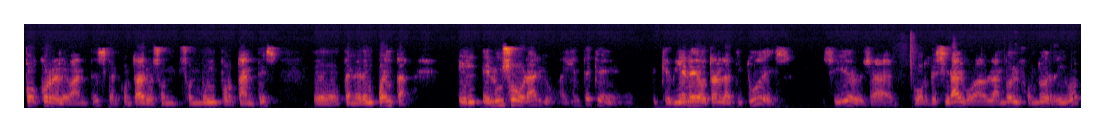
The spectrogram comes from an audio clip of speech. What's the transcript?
poco relevantes, que al contrario son, son muy importantes eh, tener en cuenta. El, el, uso horario, hay gente que, que, viene de otras latitudes, ¿sí? O sea, por decir algo, hablando del Fondo de Rigo,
